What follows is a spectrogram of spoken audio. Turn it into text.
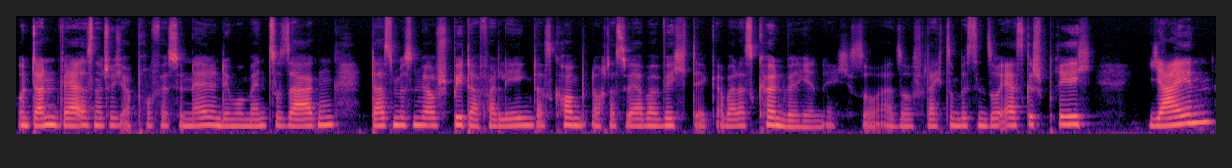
Und dann wäre es natürlich auch professionell in dem Moment zu sagen, das müssen wir auf später verlegen, das kommt noch, das wäre aber wichtig, aber das können wir hier nicht. So, also vielleicht so ein bisschen so Erstgespräch, jein,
